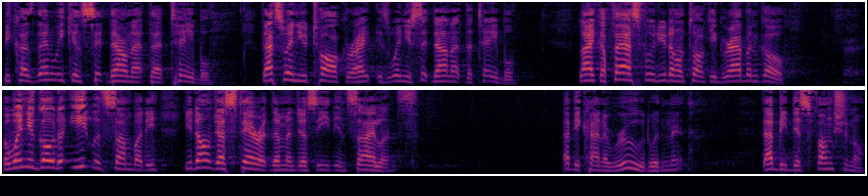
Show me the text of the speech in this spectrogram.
Because then we can sit down at that table. That's when you talk, right? Is when you sit down at the table. Like a fast food, you don't talk, you grab and go. But when you go to eat with somebody, you don't just stare at them and just eat in silence. That'd be kind of rude, wouldn't it? That'd be dysfunctional.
